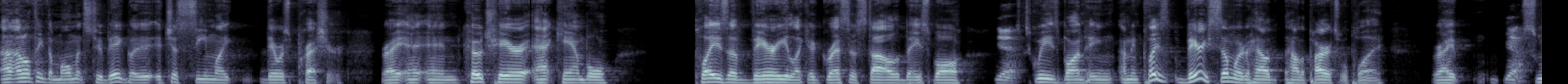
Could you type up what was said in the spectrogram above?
I don't think the moment's too big, but it, it just seemed like there was pressure right? And, and Coach Haire at Campbell plays a very like aggressive style of baseball. Yeah. Squeeze bunting. I mean, plays very similar to how how the Pirates will play, right? Yeah. Sm-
